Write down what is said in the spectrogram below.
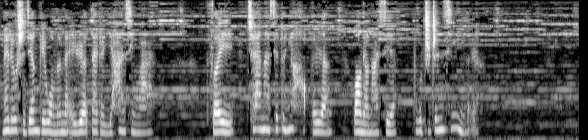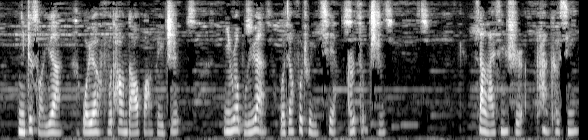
没留时间给我们每日带着遗憾醒来，所以去爱那些对你好的人，忘掉那些不知珍惜你的人。你之所愿，我愿赴汤蹈火为之；你若不愿，我将付出一切而阻之。向来心事看客心，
